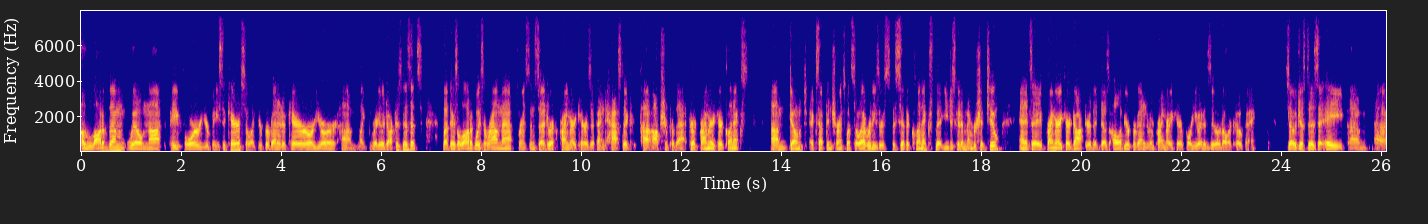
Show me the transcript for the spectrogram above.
a lot of them will not pay for your basic care, so like your preventative care or your um, like regular doctor's visits. But there's a lot of ways around that. For instance, direct primary care is a fantastic uh, option for that. Direct primary care clinics um, don't accept insurance whatsoever. These are specific clinics that you just get a membership to, and it's a primary care doctor that does all of your preventative and primary care for you at a zero dollar copay. So, just as a um, uh,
